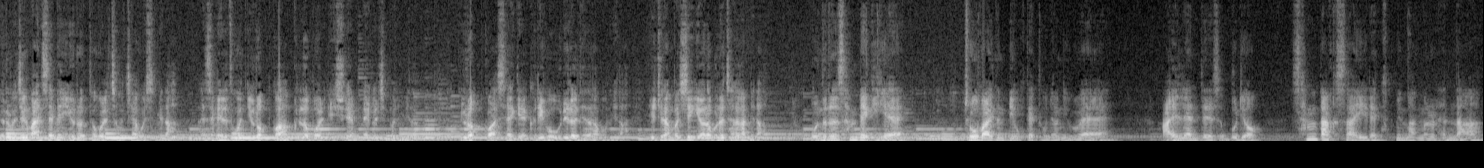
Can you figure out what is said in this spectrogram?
여러분 지금 안쌤의 유로톡을 청취하고 있습니다. 안쌤의 유로톡은 유럽과 글로벌 이슈의 맥을 짚어줍니다. 유럽과 세계 그리고 우리를 되돌아봅니다. 일주일에 한 번씩 여러분을 찾아갑니다. 오늘은 302회 조 바이든 미국 대통령이 왜 아일랜드에서 무려 3박 4일의 국민 방문을 했나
